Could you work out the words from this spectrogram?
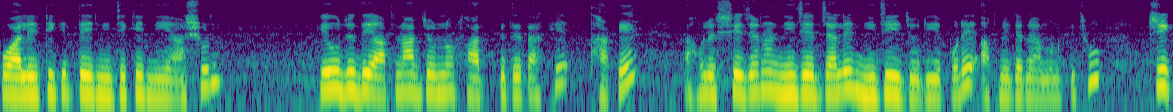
কোয়ালিটিতে নিজেকে নিয়ে আসুন। কেউ যদি আপনার জন্য ফাঁদ পেতে থাকে থাকে, তাহলে সে যেন নিজের জালে নিজেই জড়িয়ে পড়ে। আপনি যেন এমন কিছু ট্রিক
